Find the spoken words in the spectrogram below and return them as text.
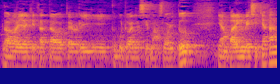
Kalau ya kita tahu teori kebutuhannya si Maslow itu, yang paling basicnya kan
